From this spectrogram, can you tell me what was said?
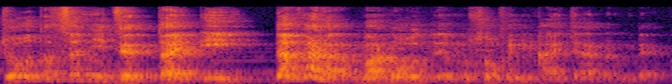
上達に絶対いい。だからまあローでも祖父に書いてあるんで。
